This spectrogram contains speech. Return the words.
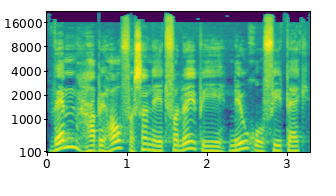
Hvem har behov for sådan et forløb i neurofeedback?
